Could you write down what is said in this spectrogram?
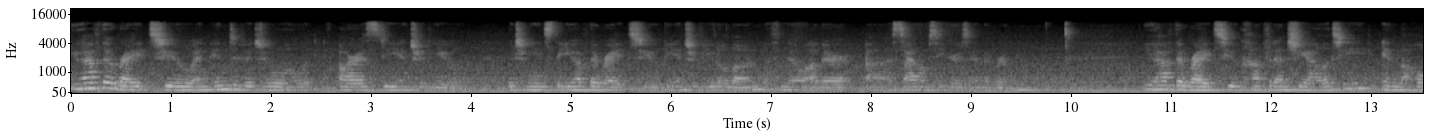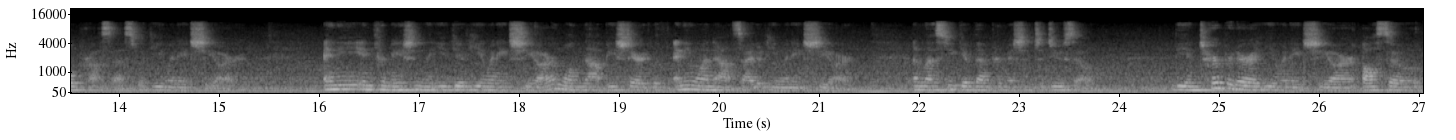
You have the right to an individual RSD interview, which means that you have the right to be interviewed alone with no other uh, asylum seekers in the room. You have the right to confidentiality in the whole process with UNHCR. Any information that you give UNHCR will not be shared with anyone outside of UNHCR unless you give them permission to do so. The interpreter at UNHCR also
